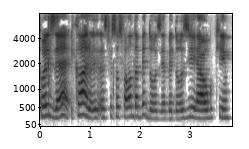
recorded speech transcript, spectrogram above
Pois é, e claro, as pessoas falam da B12. A B12 é algo que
